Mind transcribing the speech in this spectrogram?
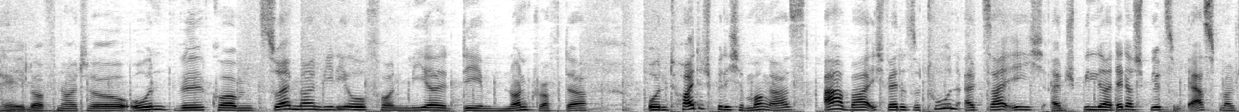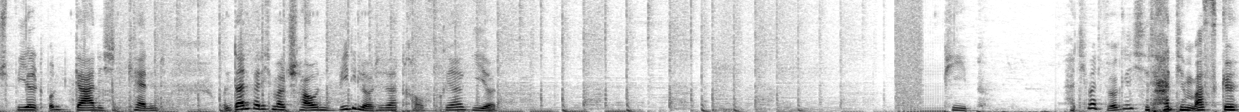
Hey Leute und willkommen zu einem neuen Video von mir, dem Noncrafter. Und heute spiele ich Among Us, aber ich werde so tun, als sei ich ein Spieler, der das Spiel zum ersten Mal spielt und gar nicht kennt. Und dann werde ich mal schauen, wie die Leute darauf reagieren. Piep. Hat jemand wirklich? Der hat die Maske.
